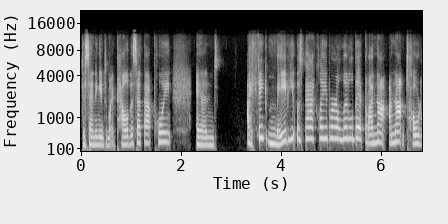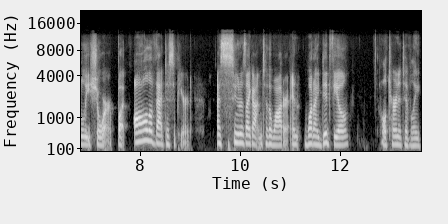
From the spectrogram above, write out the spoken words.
descending into my pelvis at that point and i think maybe it was back labor a little bit but i'm not i'm not totally sure but all of that disappeared as soon as i got into the water and what i did feel alternatively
